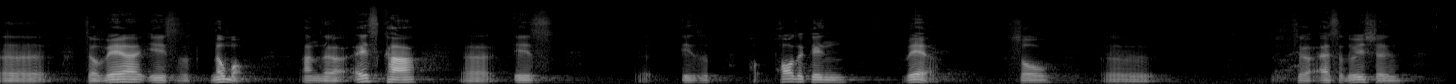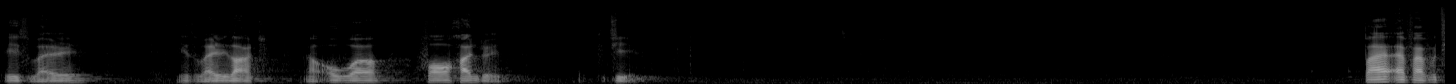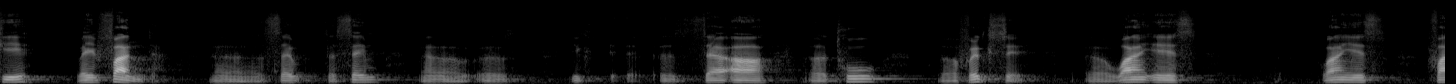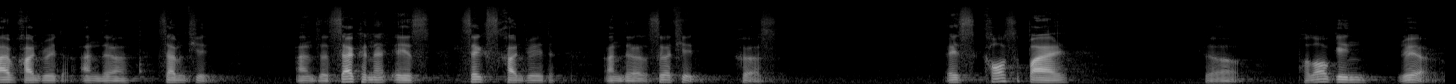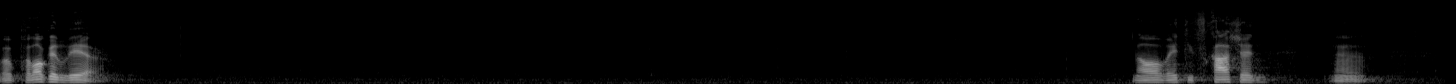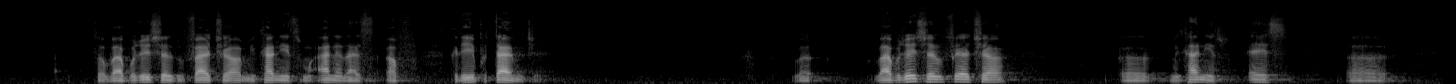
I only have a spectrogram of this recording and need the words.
Uh, the wear is normal, and the eighth car uh, is is polygon wear. So the acceleration is very is very large, over 400 G. By FFT, we uh, same, the same, uh, uh, uh there are two frequencies. one is one is 517, and the second is 613 hertz. It's caused by the plugin wear, or plugin wear. Now we discussion uh, the vibration fracture mechanism analysis of clip damage. Vibration fracture uh, mechanism is uh,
